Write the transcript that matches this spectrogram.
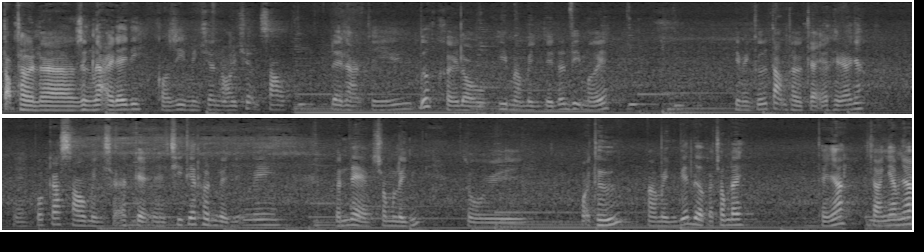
Tạm thời là dừng lại ở đây đi. Có gì mình sẽ nói chuyện sau. Đây là cái bước khởi đầu khi mà mình đến đơn vị mới ấy. thì mình cứ tạm thời kể thế đã nhé Ừ, podcast sau mình sẽ kể chi tiết hơn về những cái vấn đề trong lính, rồi mọi thứ mà mình biết được ở trong đây. Thế nhá, chào anh em nhé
